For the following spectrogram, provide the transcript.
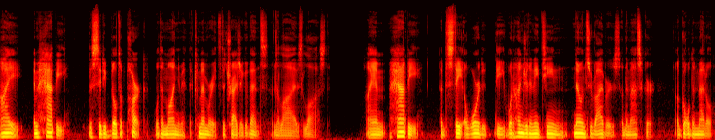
I am happy the city built a park with a monument that commemorates the tragic events and the lives lost. I am happy that the state awarded the 118 known survivors of the massacre a golden medal.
